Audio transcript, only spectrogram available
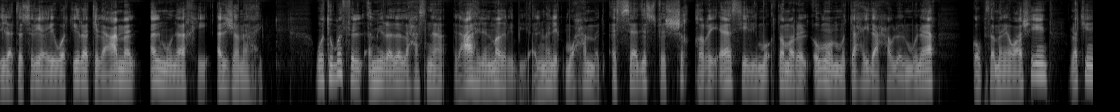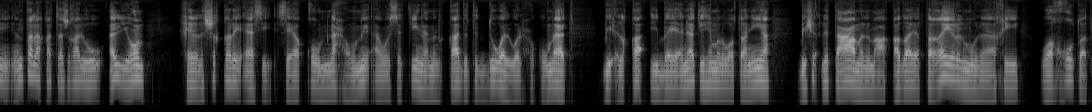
إلى تسريع وتيرة العمل المناخي الجماعي. وتمثل الأميرة لالا حسناء العاهل المغربي الملك محمد السادس في الشق الرئاسي لمؤتمر الأمم المتحدة حول المناخ كوب 28 التي انطلقت أشغاله اليوم خلال الشق الرئاسي. سيقوم نحو 160 من قادة الدول والحكومات بإلقاء بياناتهم الوطنية بشأن التعامل مع قضايا التغير المناخي وخطط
